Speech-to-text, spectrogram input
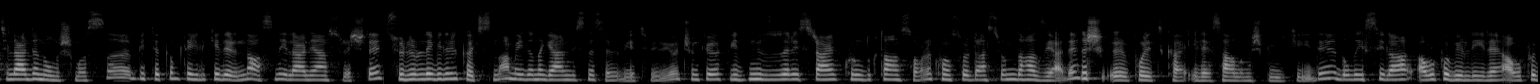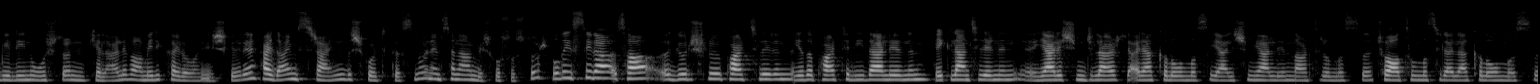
partilerden oluşması bir takım tehlikelerin de aslında ilerleyen süreçte sürdürülebilirlik açısından meydana gelmesine sebebiyet veriyor. Çünkü bildiğiniz üzere İsrail kurulduktan sonra konsolidasyonu daha ziyade dış e, politika ile sağlamış bir ülkeydi. Dolayısıyla Avrupa Birliği ile Avrupa Birliği'ni oluşturan ülkelerle ve Amerika ile olan ilişkileri her daim İsrail'in dış politikasında önemsenen bir husustur. Dolayısıyla sağ e, görüşlü partilerin ya da parti liderlerinin beklentilerinin e, yerleşimcilerle alakalı olması, yerleşim yerlerinin artırılması, çoğaltılmasıyla alakalı olması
